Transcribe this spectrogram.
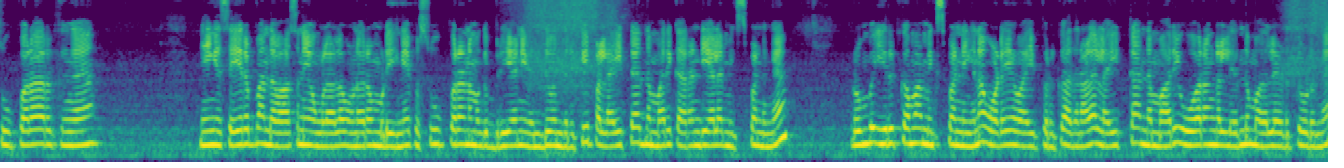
சூப்பராக இருக்குங்க. நீங்கள் செய்கிறப்ப அந்த வாசனையை உங்களால் உணர முடியுங்க. இப்போ சூப்பராக நமக்கு பிரியாணி வெந்து வந்திருக்கு. இப்போ லைட்டாக இந்த மாதிரி கரண்டியால் மிக்ஸ் பண்ணுங்கள் ரொம்ப இறுக்கமாக மிக்ஸ் பண்ணிங்கன்னா உடைய வாய்ப்பு இருக்குது அதனால் லைட்டாக அந்த மாதிரி ஓரங்கள்லேருந்து முதல்ல எடுத்து விடுங்க.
